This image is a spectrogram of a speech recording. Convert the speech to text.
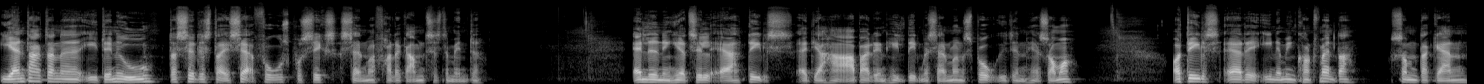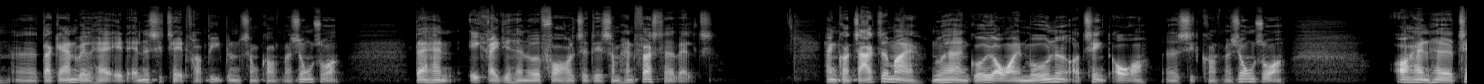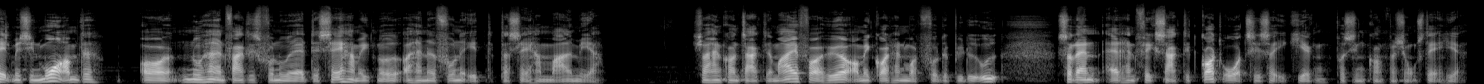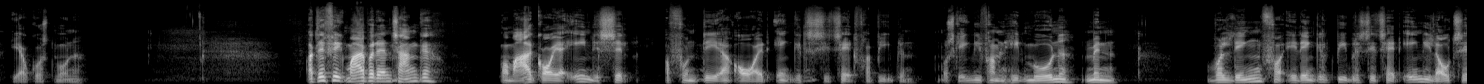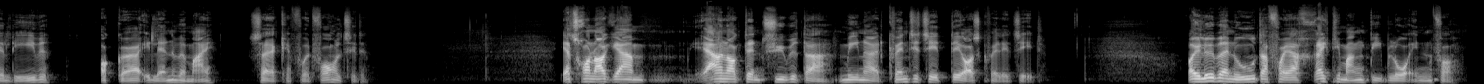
I andagterne i denne uge, der sættes der især fokus på seks salmer fra det gamle testamente. Anledningen hertil er dels, at jeg har arbejdet en hel del med salmernes bog i den her sommer, og dels er det en af mine konfirmander, som der gerne, øh, der gerne vil have et andet citat fra Bibelen som konfirmationsord, da han ikke rigtig havde noget forhold til det, som han først havde valgt. Han kontaktede mig, nu havde han gået i over en måned og tænkt over øh, sit konfirmationsord, og han havde talt med sin mor om det, og nu havde han faktisk fundet ud af, at det sagde ham ikke noget, og han havde fundet et, der sagde ham meget mere. Så han kontaktede mig for at høre, om ikke godt han måtte få det byttet ud, sådan at han fik sagt et godt ord til sig i kirken på sin konfirmationsdag her i august måned. Og det fik mig på den tanke, hvor meget går jeg egentlig selv og funderer over et enkelt citat fra Bibelen. Måske ikke lige fra en hel måned, men hvor længe får et enkelt bibelcitat egentlig lov til at leve og gøre et eller andet ved mig, så jeg kan få et forhold til det. Jeg tror nok, jeg er, jeg er nok den type, der mener, at kvantitet, det er også kvalitet. Og i løbet af en uge, der får jeg rigtig mange bibelord indenfor.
